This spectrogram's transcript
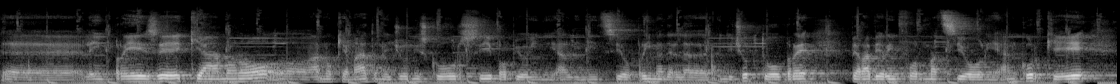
eh, le imprese chiamano, hanno chiamato nei giorni scorsi, proprio in, all'inizio, prima del 15 ottobre, per avere informazioni, ancorché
